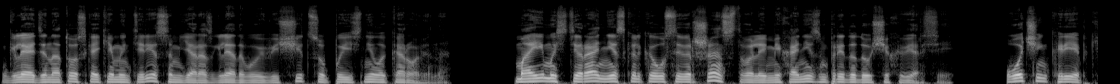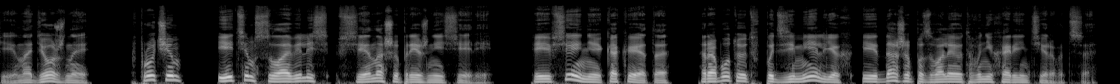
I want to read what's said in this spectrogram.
Глядя на то, с каким интересом я разглядываю вещицу, пояснила Коровина. Мои мастера несколько усовершенствовали механизм предыдущих версий очень крепкие, надежные. Впрочем, этим славились все наши прежние серии. И все они, как и это, работают в подземельях и даже позволяют в них ориентироваться.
